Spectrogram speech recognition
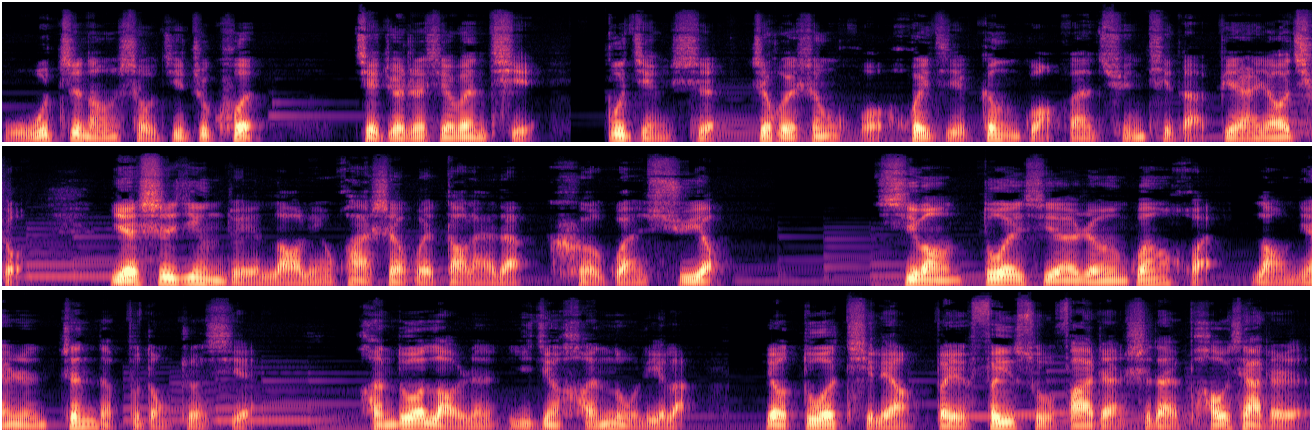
无智能手机之困？解决这些问题，不仅是智慧生活惠及更广泛群体的必然要求，也是应对老龄化社会到来的客观需要。希望多一些人文关怀，老年人真的不懂这些。很多老人已经很努力了，要多体谅被飞速发展时代抛下的人。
